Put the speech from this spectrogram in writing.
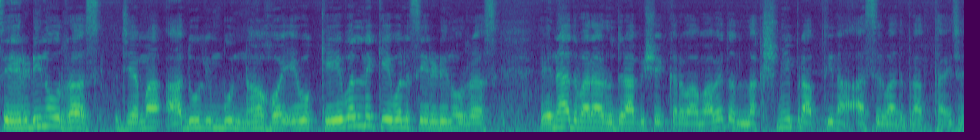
શેરડીનો રસ જેમાં આદુ લીંબુ ન હોય એવો કેવલ ને કેવલ શેરડીનો રસ એના દ્વારા રુદ્રાભિષેક કરવામાં આવે તો લક્ષ્મી પ્રાપ્તિના આશીર્વાદ પ્રાપ્ત થાય છે.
